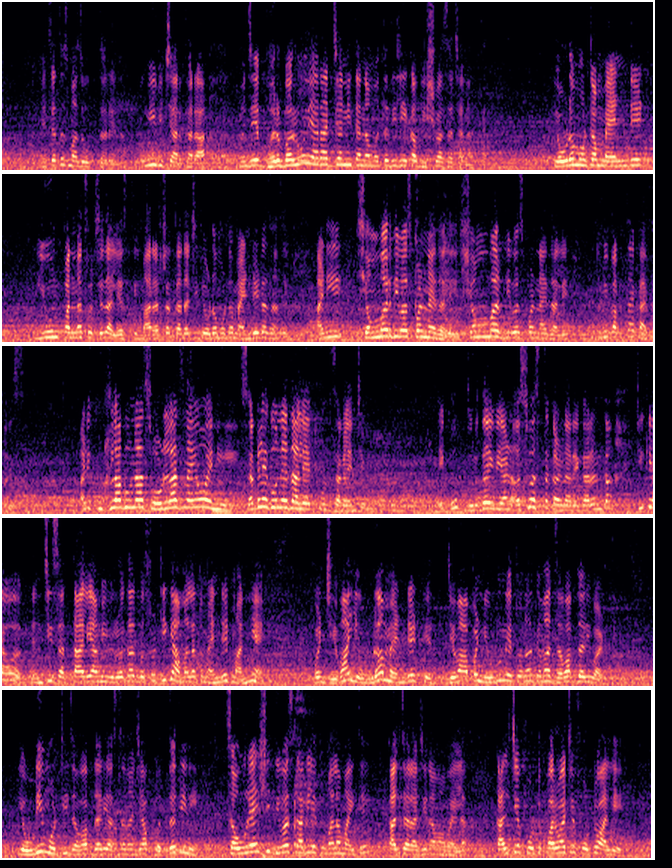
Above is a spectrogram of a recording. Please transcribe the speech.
याच्यातच माझं उत्तर आहे ना. तुम्ही विचार करा. म्हणजे भरभरून या राज्यांनी त्यांना मतं दिली एका विश्वासाच्या नात्याने. एवढं मोठं मॅन्डेट येऊन पन्नास वर्ष झाली असतील. महाराष्ट्रात कदाचित एवढं मोठं मॅन्डेटच नसेल. आणि शंभर दिवस पण नाही झाले. शंभर दिवस पण नाही झाले. तुम्ही बघताय काय परिस्थिती? आणि कुठला गुन्हा सोडलाच नाही हो यांनी सगळे गुन्हे झाले आहेत कोण? सगळ्यांचे हे खूप दुर्दैवी आणि अस्वस्थ करणार आहे. कारण का? ठीक आहे हो त्यांची सत्ता आली आम्ही विरोधात बसलो. ठीक आहे आम्हाला तो मॅन्डेट मान्य आहे. पण जेव्हा एवढं मॅन्डेट जेव्हा आपण निवडून येतो ना तेव्हा जबाबदारी वाढते. एवढी मोठी जबाबदारी असताना ज्या पद्धतीने चौऱ्याऐंशी दिवस लागले तुम्हाला माहिती आहे? कालचा राजीनामा व्हायला. कालचे फोटो परवाचे फोटो आले.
